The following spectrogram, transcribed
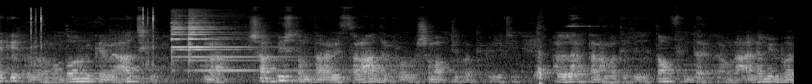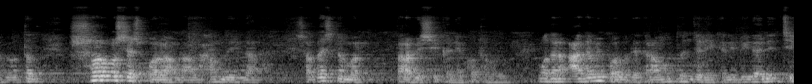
এক এক করে রমাদনুল কারিমে আজকে আমরা ছাব্বিশতম তারাবি সালাতের পর্ব সমাপ্তি করতে পেরেছি। আল্লাহ তালা আমাদেরকে যে তৌফিক দরকার আমরা আগামী পর্বে অর্থাৎ সর্বশেষ পর্বে আমরা আলহামদুলিল্লাহ সাতাশ নম্বর তারা শিক্ষা নিয়ে কথা বলব। আমাদের আগামী পর্ব দেখার আমন্ত্রণ জানিয়ে এখানে বিদায় নিচ্ছি।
